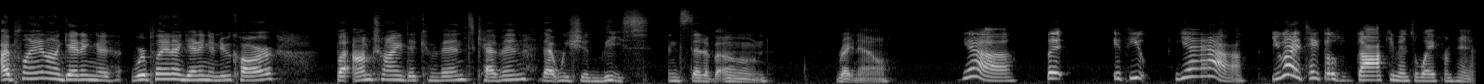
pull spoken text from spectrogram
I plan on getting a. We're planning on getting a new car, but I'm trying to convince Kevin that we should lease instead of own, right now. Yeah, but if you, yeah, you got to take those documents away from him.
